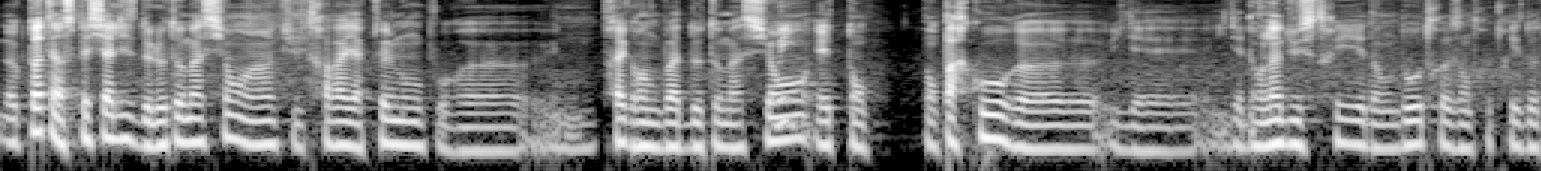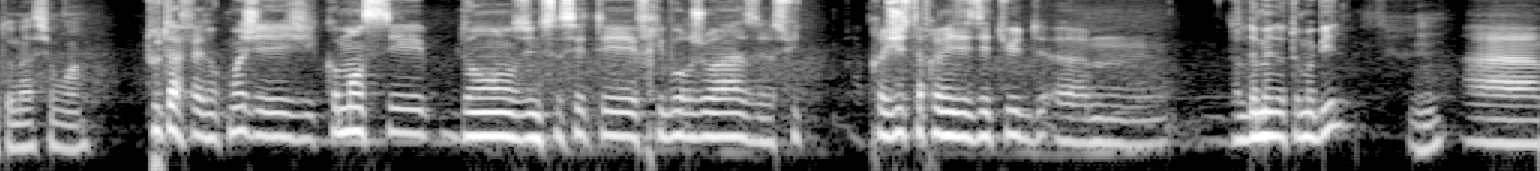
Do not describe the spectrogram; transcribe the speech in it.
Donc toi, tu es un spécialiste de l'automation. Hein. Tu travailles actuellement pour une très grande boîte d'automation et ton ton parcours, euh, il, est, il est dans l'industrie et dans d'autres entreprises d'automation. Hein. Tout à fait. Donc moi, j'ai commencé dans une société fribourgeoise, suite, après, juste après mes études, euh, dans le domaine automobile. Mhm. Euh,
